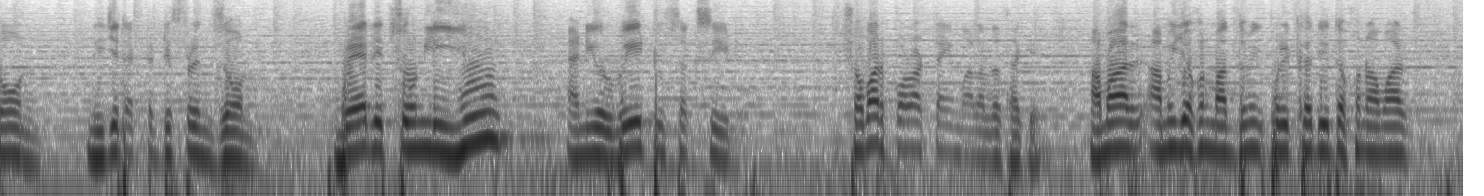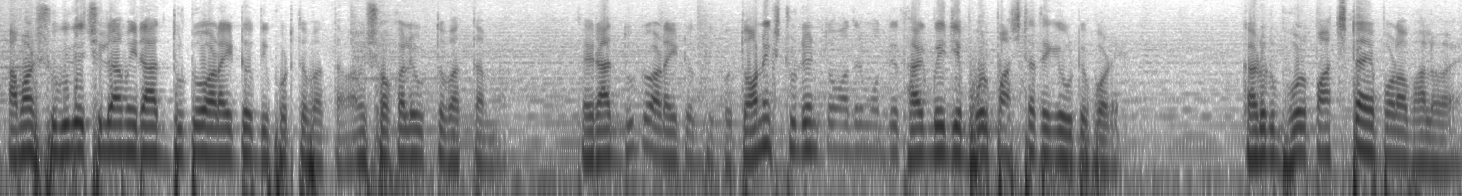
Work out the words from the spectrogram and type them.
zone নিজের একটা different zone, where it's only you and your way to succeed সবার পড়ার টাইম আলাদা থাকে আমার আমি যখন মাধ্যমিক পরীক্ষা দিই তখন আমার আমার সুবিধে ছিল আমি রাত দুটো, আড়াইটো অবধি পড়তে পারতাম। আমি সকালে উঠতে পারতাম না। তাই রাত দুটো, আড়াইটো অবধি পড়তো অনেক স্টুডেন্ট তোমাদের মধ্যে থাকবে যে ভোর পাঁচটা থেকে উঠে পড়ে। কারোর ভোর পাঁচটায় পড়া ভালো হয়।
